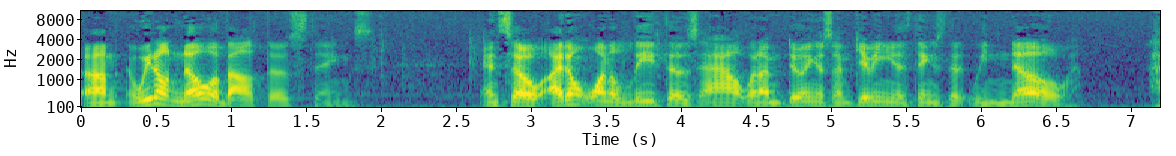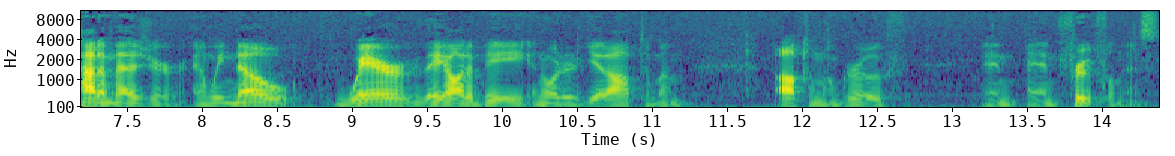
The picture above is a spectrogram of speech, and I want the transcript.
Um, we don't know about those things. And so I don't want to leave those out. What I'm doing is I'm giving you the things that we know how to measure and we know where they ought to be in order to get optimum, optimum growth and, and fruitfulness.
